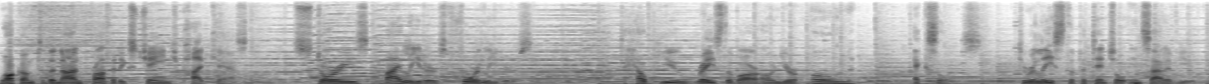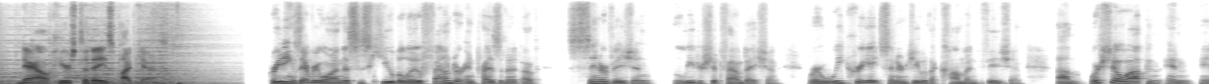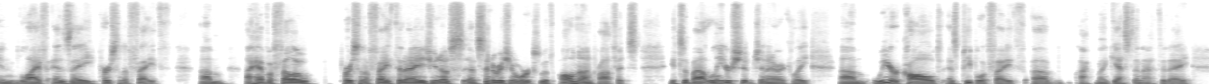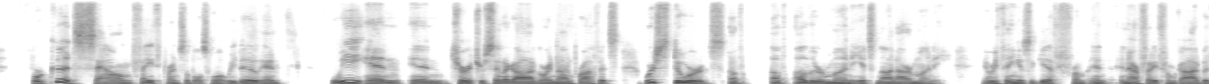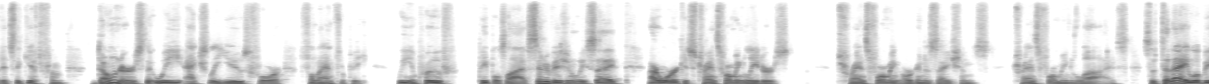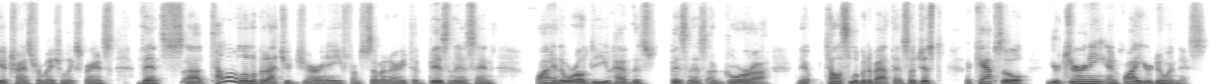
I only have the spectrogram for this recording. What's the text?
Welcome to the Nonprofit Exchange Podcast. Stories by leaders for leaders to help you raise the bar on your own excellence, to release the potential inside of you. Now, here's today's podcast. Greetings, everyone. This is Hugh Ballou, founder and president of Synervision Leadership Foundation, where we create synergy with a common vision um, we show up in, in, in life as a person of faith. Um, I have a fellow person of faith today. As you know, uh, SynerVision works with all nonprofits. It's about leadership generically. Um, we are called as people of faith, uh, my guest and I today, for good, sound faith principles, what we do. And we in in church or synagogue or nonprofits, we're stewards of of other money. It's not our money everything is a gift from in, in our faith from God, but it's a gift from donors that we actually use for philanthropy. We improve people's lives. SynerVision, we say our work is transforming leaders, transforming organizations, transforming lives. So today will be a transformational experience. Vince, uh, tell them a little bit about your journey from seminary to business and why in the world do you have this business Agora? Tell us a little bit about that. So just a capsule your journey and why you're doing this.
